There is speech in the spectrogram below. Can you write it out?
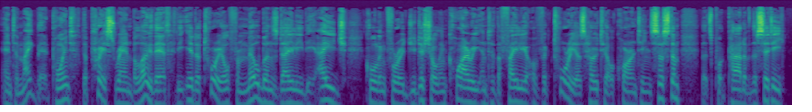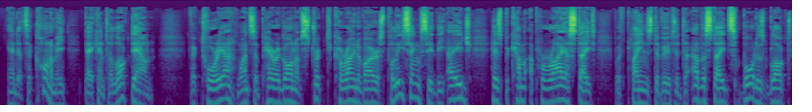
And to make that point, the press ran below that the editorial from Melbourne's daily The Age calling for a judicial inquiry into the failure of Victoria's hotel quarantine system that's put part of the city and its economy back into lockdown. Victoria, once a paragon of strict coronavirus policing, said the age has become a pariah state, with planes diverted to other states, borders blocked,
